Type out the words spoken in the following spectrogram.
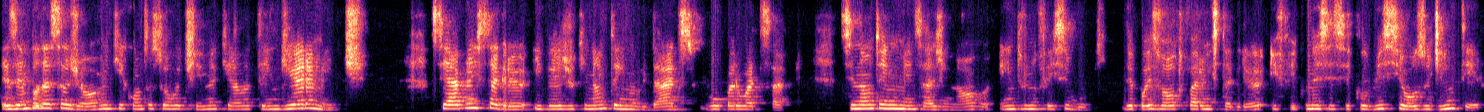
Exemplo dessa jovem que conta sua rotina que ela tem diariamente. Se abro o Instagram e vejo que não tem novidades, vou para o WhatsApp. Se não tenho mensagem nova, entro no Facebook. Depois volto para o Instagram e fico nesse ciclo vicioso o dia inteiro.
